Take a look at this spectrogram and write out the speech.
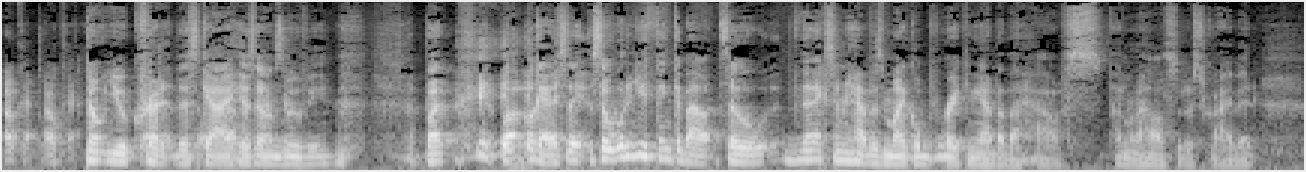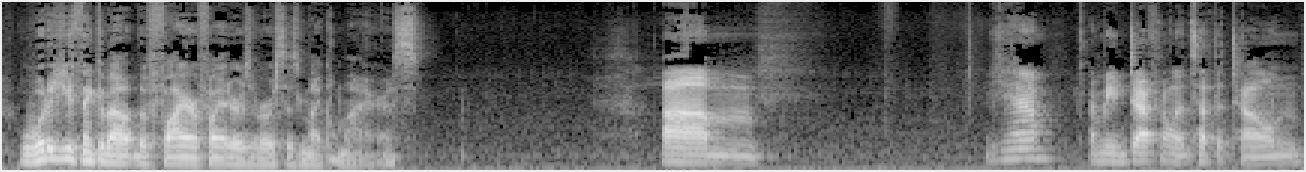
okay, okay. don't you credit this guy that his own movie? but, but okay, so so what did you think about? So the next thing we have is Michael breaking out of the house. I don't know how else to describe it. What did you think about the firefighters versus Michael Myers? Um, yeah, I mean, definitely set the tone.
